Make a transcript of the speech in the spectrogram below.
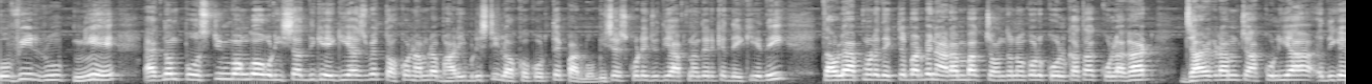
গভীর রূপ নিয়ে একদম পশ্চিমবঙ্গ ওড়িশার দিকে এগিয়ে আসবে, তখন আমরা ভারী বৃষ্টি লক্ষ্য করতে পারব। বিশেষ করে যদি আপনাদেরকে দেখিয়ে দিই, তাহলে আপনারা দেখতে পারবেন আরামবাগ, চন্দ্রনগর, কলকাতা, কোলাঘাট, ঝাড়গ্রাম, চাকুলিয়া, এদিকে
